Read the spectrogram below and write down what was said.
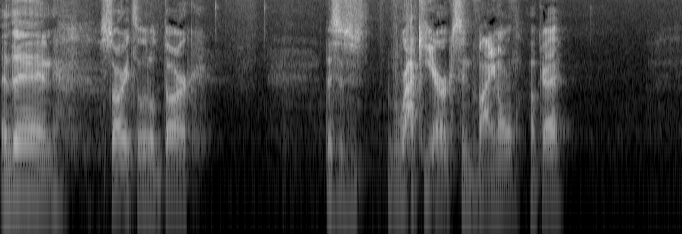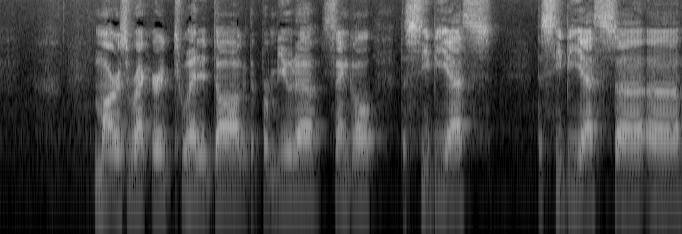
And then, sorry it's a little dark. This is Roky Erickson vinyl, okay? Mars record, two-headed dog, the Bermuda single, the CBS, the CBS, uh, uh,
